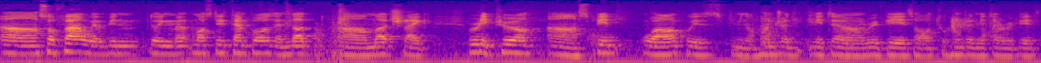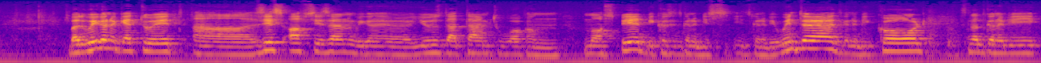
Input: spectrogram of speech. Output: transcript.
Uh, so far we have been doing mostly tempos and not uh, much like really pure uh, speed work with you know 100 meter repeats or 200 meter repeats but we're gonna get to it uh, this off season we're gonna use that time to work on more speed because it's gonna be it's gonna be winter it's gonna be cold. It's not gonna be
